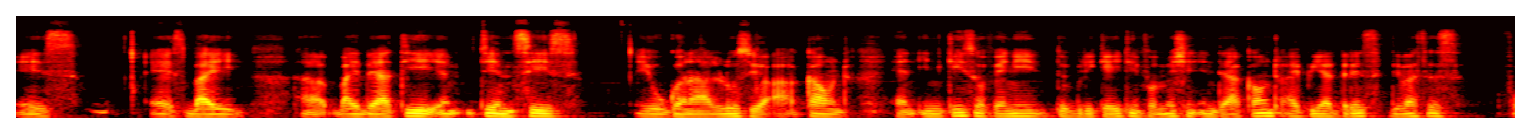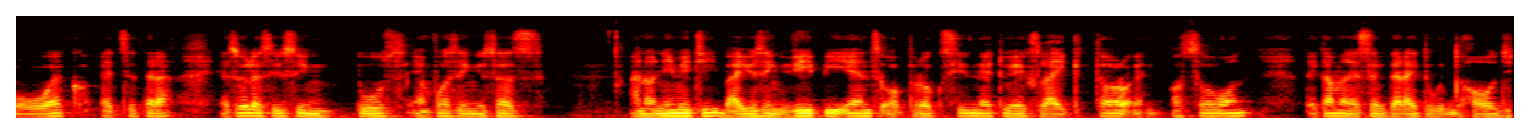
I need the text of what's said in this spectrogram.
is as by uh, by their TM, TNCs, you're gonna lose your account. And in case of any duplicate information in the account, IP address, devices for work, etc., as well as using tools enforcing users anonymity by using VPNs or proxy networks like Tor and so on. The company accepts the right to withhold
